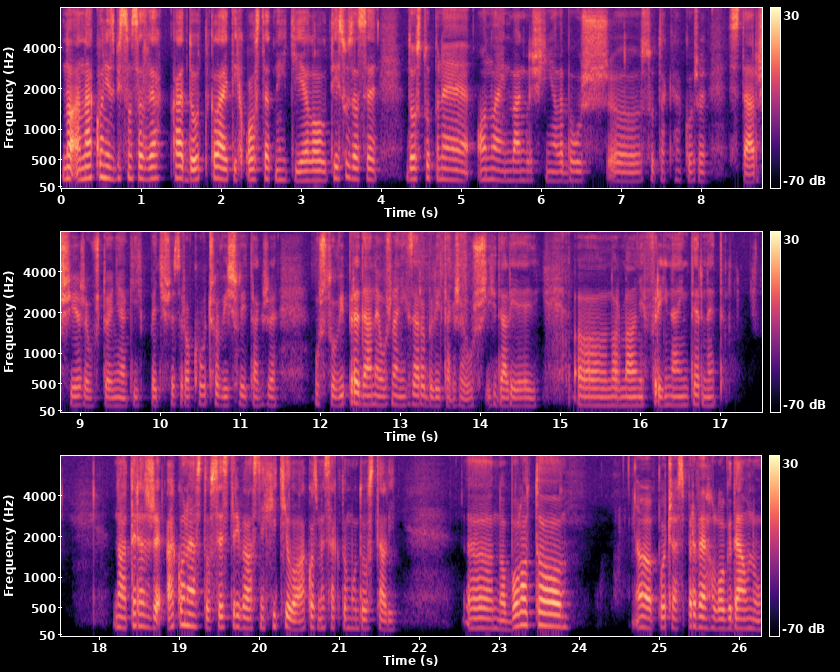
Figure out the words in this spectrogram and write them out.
No a nakoniec by som sa zľahka dotkla aj tých ostatných dielov. Tie sú zase dostupné online v angličtine, lebo už e, sú také akože staršie, že už to je nejakých 5-6 rokov, čo vyšli, takže už sú vypredané, už na nich zarobili, takže už ich dali aj e, normálne free na internet. No a teraz, že ako nás to sestry vlastne chytilo, ako sme sa k tomu dostali. E, no bolo to e, počas prvého lockdownu.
